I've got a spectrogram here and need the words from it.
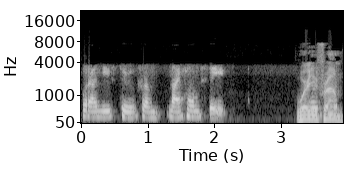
what I'm used to from my home state. Where are you from?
